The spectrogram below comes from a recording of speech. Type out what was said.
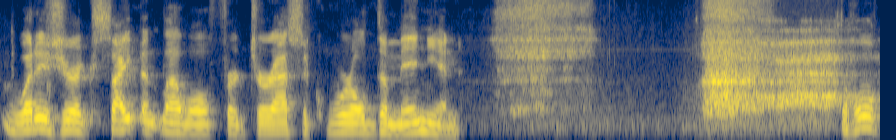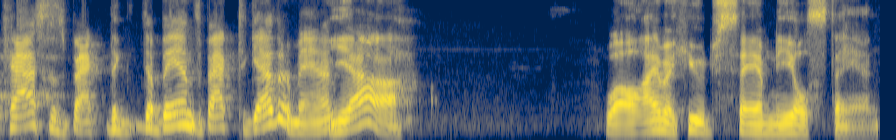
what is your excitement level for Jurassic World Dominion? The whole cast is back. The, the band's back together, man. yeah. Well, I'm a huge Sam Neill stan.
